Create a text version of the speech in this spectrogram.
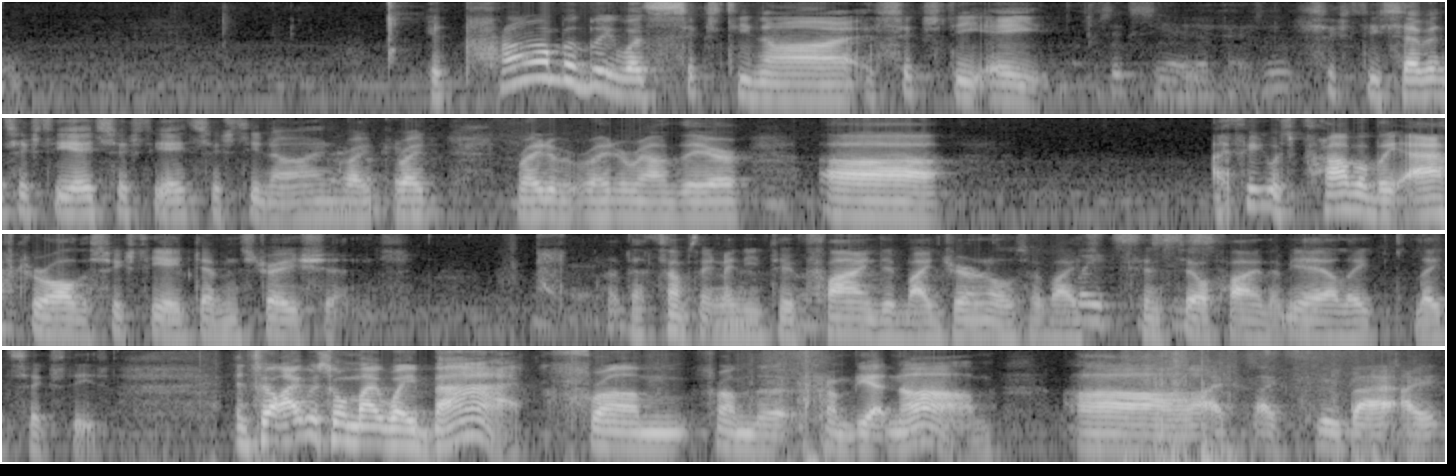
it probably was 69, 68, Sixty-eight, okay. 67, 68, 68, 69, Right, right, okay. right, right, right around there. Uh, I think it was probably after all the 68 demonstrations. That's something I need to find in my journals if I Late can still find them. Yeah, late late 60s. And so I was on my way back from from the from Vietnam. Uh, I, I flew back. I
